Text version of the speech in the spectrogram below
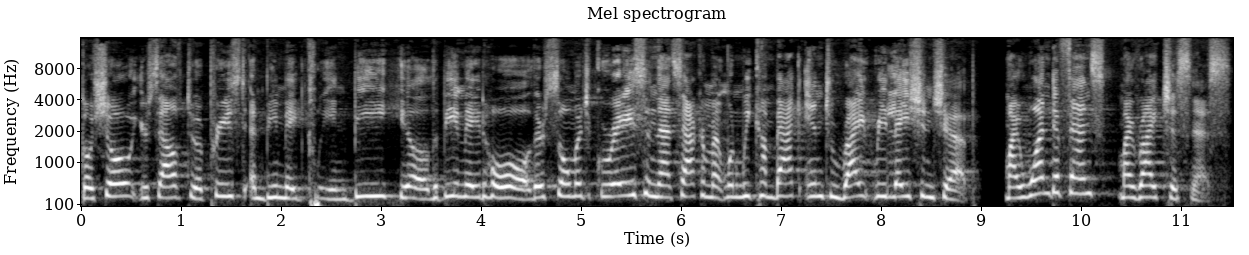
go show yourself to a priest and be made clean, be healed, be made whole. There's so much grace in that sacrament when we come back into right relationship. My one defense, my righteousness.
